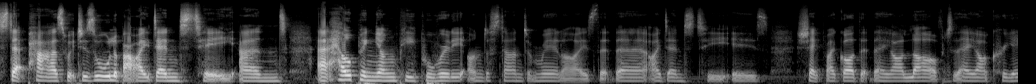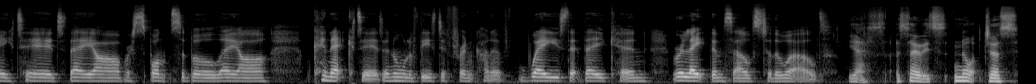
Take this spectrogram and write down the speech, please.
Step has, which is all about identity and uh, helping young people really understand and realize that their identity is shaped by God, that they are loved, they are created, they are responsible, they are connected, and all of these different kind of ways that they can relate themselves to the world. Yes, so it's not just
